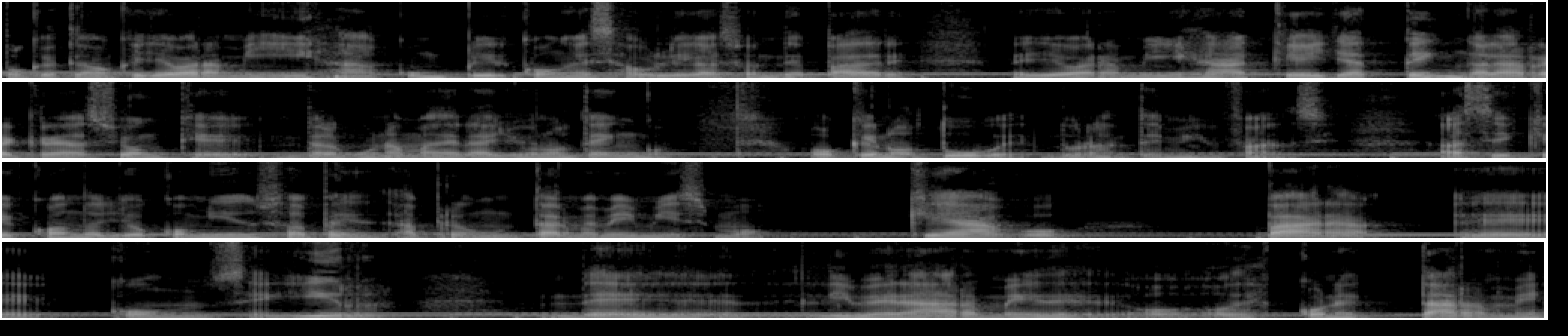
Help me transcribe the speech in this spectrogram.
porque tengo que llevar a mi hija a cumplir con esa obligación de padre, de llevar a mi hija a que ella tenga la recreación que de alguna manera yo no tengo o que no tuve durante mi infancia. Así que cuando yo comienzo a, preguntarme a mí mismo, ¿qué hago para eh, conseguir de liberarme o, desconectarme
